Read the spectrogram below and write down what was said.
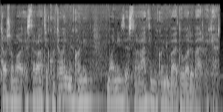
تا شما استراحت کوتاهی می‌کنید ما نیز استراحتی می‌کنیم و دوباره برمیگردیم.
